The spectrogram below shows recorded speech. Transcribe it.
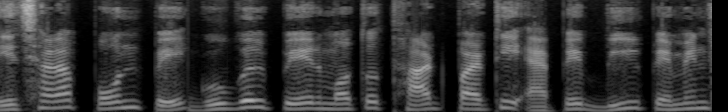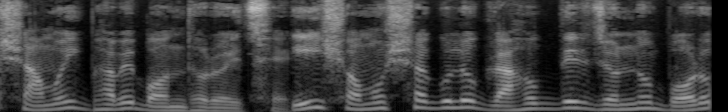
এছাড়া ফোন পে গুগল পে এর মতো থার্ড পার্টি অ্যাপে বিল পেমেন্ট সাময়িকভাবে বন্ধ রয়েছে। এই সমস্যাগুলো গ্রাহকদের জন্য বড়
